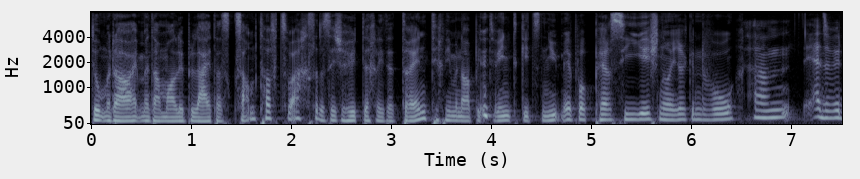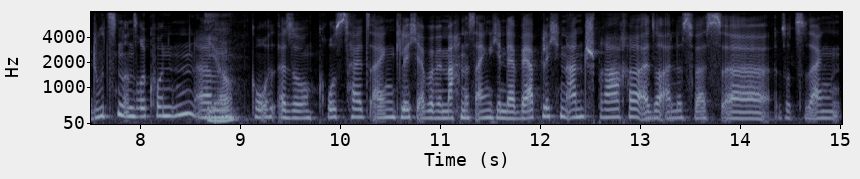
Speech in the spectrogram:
Tut man da, hat man da mal überlegt, das gesamthaft zu wechseln? Das ist ja heute ein bisschen der Trend. Ich nehme an, bei Twint gibt es nichts mehr, was per se ist, noch irgendwo. Ähm, also wir duzen unsere Kunden, ähm, ja. gro also großteils eigentlich, aber wir machen das eigentlich in der werblichen Ansprache. Also alles, was äh, sozusagen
